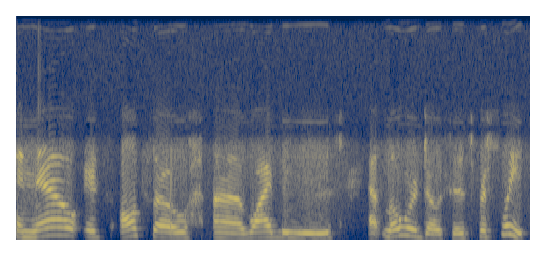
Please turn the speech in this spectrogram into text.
and now it's also uh, widely used at lower doses for sleep.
